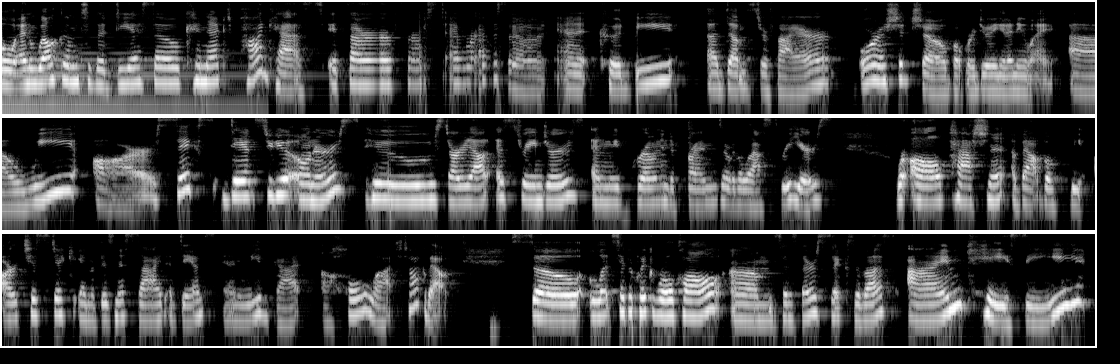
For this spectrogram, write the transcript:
And welcome to the DSO Connect podcast. It's our first ever episode, and it could be a dumpster fire or a shit show, but we're doing it anyway. Uh, we are six dance studio owners who started out as strangers, and we've grown into friends over the last three years. We're all passionate about both the artistic and the business side of dance, and we've got a whole lot to talk about. So let's take a quick roll call. Um, since there's six of us, I'm Casey.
